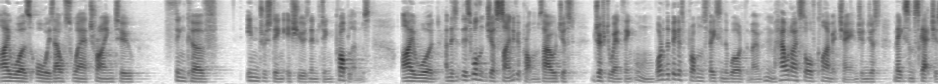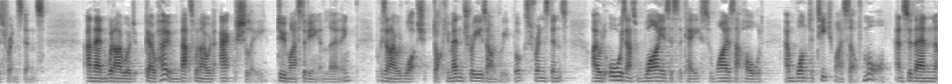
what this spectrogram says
I was always elsewhere trying to think of interesting issues and interesting problems. I would, and this, this wasn't just scientific problems, I would just drift away and think, hmm, what are the biggest problems facing the world at the moment? Hmm, how would I solve climate change? And just make some sketches, for instance. And then when I would go home, that's when I would actually do my studying and learning, because then I would watch documentaries, I would read books, for instance. I would always ask, why is this the case? Why does that hold? And want to teach myself more. And so then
